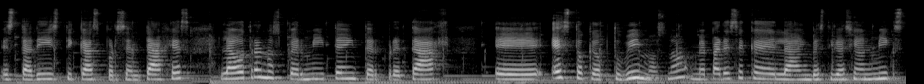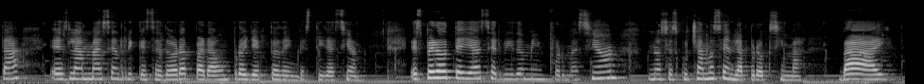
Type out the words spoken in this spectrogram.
estadísticas, porcentajes, la otra nos permite interpretar eh, esto que obtuvimos, ¿no? Me parece que la investigación mixta es la más enriquecedora para un proyecto de investigación. Espero te haya servido mi información. Nos escuchamos en la próxima. Bye.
